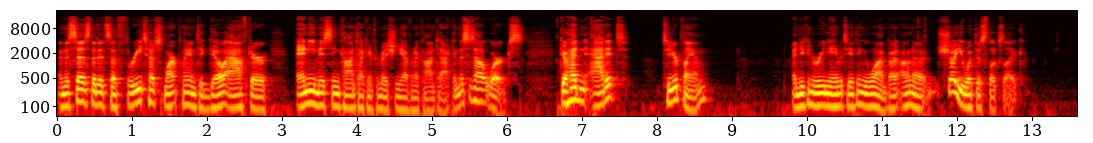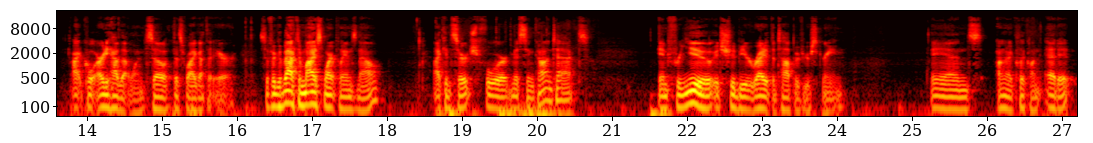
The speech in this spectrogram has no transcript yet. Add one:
And this says that it's a three touch smart plan to go after any missing contact information you have in a contact. And this is how it works. Go ahead and add it to your plan. And you can rename it to anything you want, but I'm going to show you what this looks like. All right, cool. I already have that one. So that's why I got that error. So if I go back to my smart plans now, I can search for missing contacts. And for you, it should be right at the top of your screen. And I'm going to click on edit.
